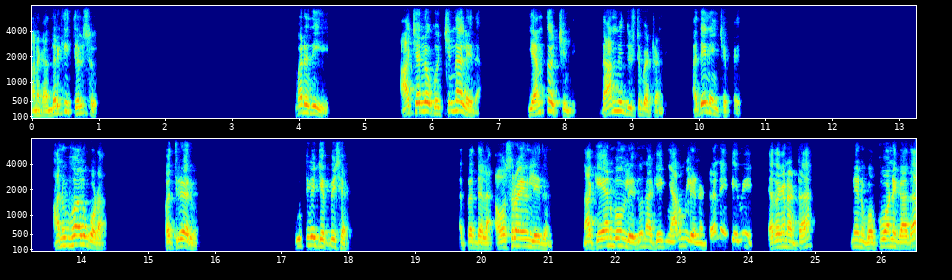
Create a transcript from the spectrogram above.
మనకందరికీ తెలుసు. మరి అది ఆచరణలోకి వచ్చిందా లేదా? ఎంత వచ్చింది? దాని మీద దృష్టి పెట్టండి. అదే నేను చెప్పేది. అనుభవాలు కూడా. పత్రిగారు పూర్తిగా చెప్పేశారు. అది పెద్ద అవసరం ఏం లేదని. నాకే అనుభవం లేదు నాకే జ్ఞానం లేనట్ట నాకేమి ఎదగనట్ట నేను గొప్పవాడిని కాదా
